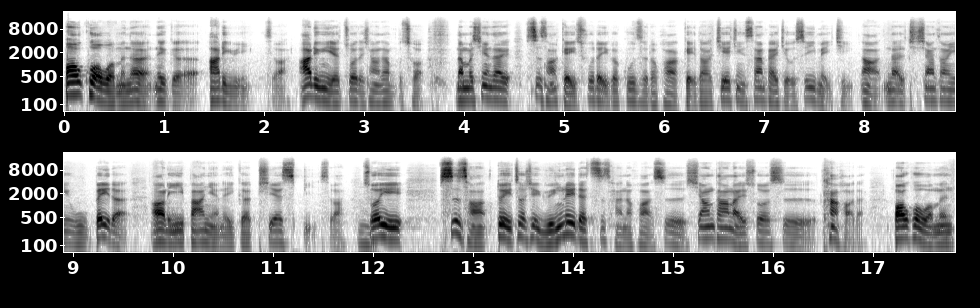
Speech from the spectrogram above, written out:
包括我们的那个阿里云是吧？阿里云也做得相当不错。那么现在市场给出的一个估值的话，给到接近三百九十亿美金啊，那相当于五倍的二零一八年的一个 PS 比是吧？所以市场对这些云类的资产的话是相当来说是看好的。包括我们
